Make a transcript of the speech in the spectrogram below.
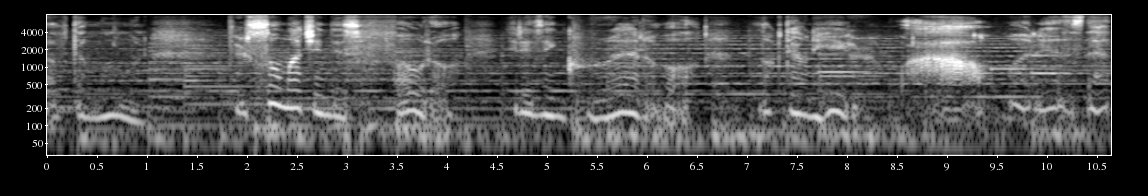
of the moon. There's so much in this photo, It is incredible. Look down that?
